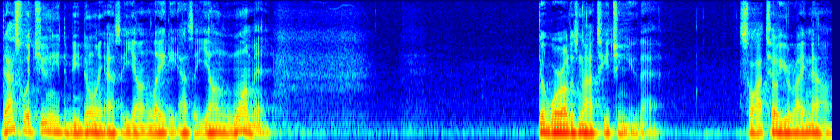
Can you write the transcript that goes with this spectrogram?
That's what you need to be doing as a young lady, as a young woman. The world is not teaching you that. So I tell you right now,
